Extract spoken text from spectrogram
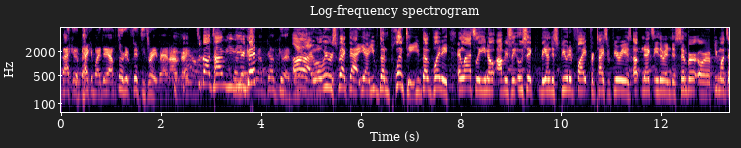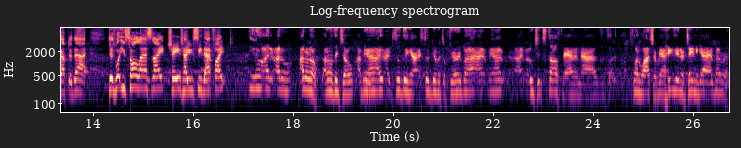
back in back in my day, I'm 30, 53, man. I, you know, It's about time. You, you're good? I'm, I'm good. All right. Well, we respect that. Yeah, you've done plenty. You've done plenty. And lastly, you know, obviously Usyk, the undisputed fight for Tyson Fury is up next, either in December or a few months after that. Does what you saw last night change how you see that fight? You know, I, I don't, I don't know. I don't think so. I mean, I, I still think I still give it to Fury, but I, I mean, I, I Usyk's tough, man, and uh, it's, it's fun watching him. Yeah, he's an entertaining guy. I've never,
